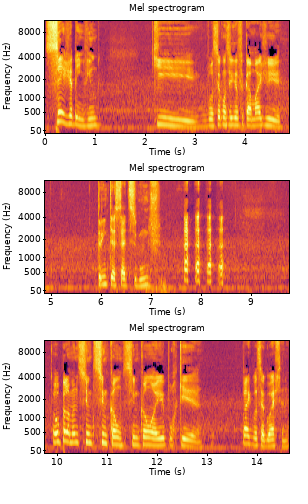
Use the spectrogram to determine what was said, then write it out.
seja bem-vindo. Que você consiga ficar mais de 37 segundos. Ou pelo menos 5 cincão, cincão aí, porque vai que você gosta, né?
